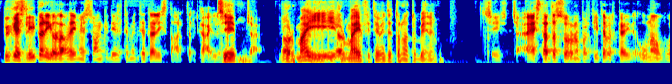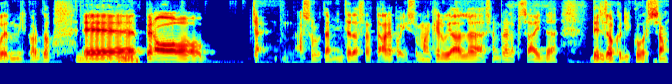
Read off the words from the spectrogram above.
più che sleeper io l'avrei messo anche direttamente tra gli starter, Kyle. Sì, cioè, ormai, ormai effettivamente è tornato bene. Sì, cioè, è stata solo una partita per carità, una o due, non mi ricordo, mm. eh, mm. però cioè, assolutamente da startare. Poi insomma anche lui ha sempre l'upside del gioco di corsa.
